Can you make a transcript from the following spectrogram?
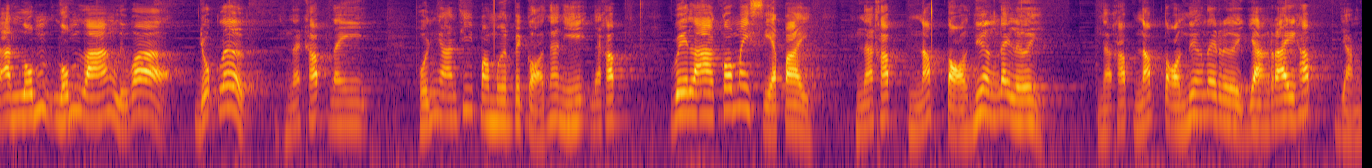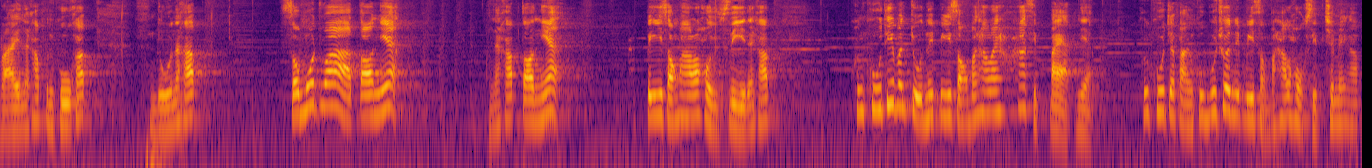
การล้มล้มล้างหรือว่ายกเลิกนะครับในผลงานที่ประเมินไปก่อนหน้านี้นะครับ เวลาก็ไม่เสียไปนะครับ นับต่อเนื่องได้เลยนะครับ นับต่อเนื่องได้เลยอย่างไรครับ อย่างไรนะครับคุณครูครับ ดูนะครับ สมมุติว่าตอนนี้นะครับตอนนี้ปี2564นะครับคุณครูที่บรรจุในปี 2558เนี่ยคุณครูจะผ่านครูผู้ช่วยในปี 2560 ใช่ไหมครับ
